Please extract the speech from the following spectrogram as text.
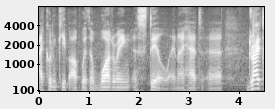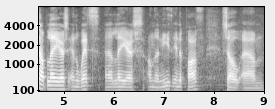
I couldn't keep up with the watering uh, still and I had uh, dry top layers and wet uh, layers underneath in the pot. So um,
